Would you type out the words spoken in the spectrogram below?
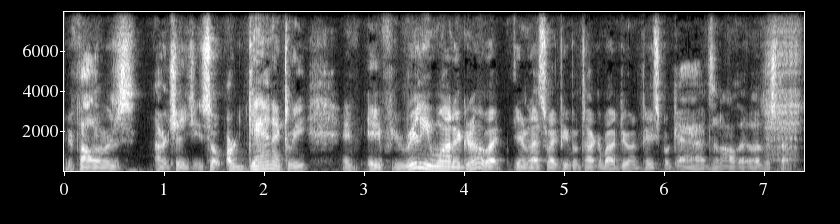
Your followers are changing. So organically, if, if you really want to grow it, you know, that's why people talk about doing Facebook ads and all that other stuff.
